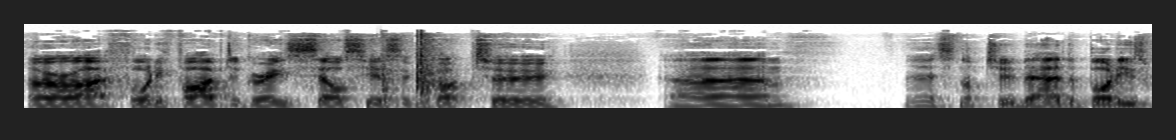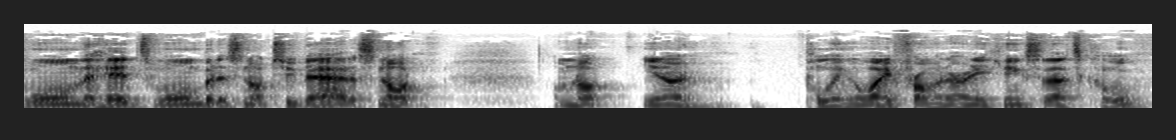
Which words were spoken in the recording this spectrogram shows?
All right, 45 degrees Celsius it got to. Um, it's not too bad. The body's warm, the head's warm, but it's not too bad. It's not, I'm not, you know, pulling away from it or anything, so that's cool.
